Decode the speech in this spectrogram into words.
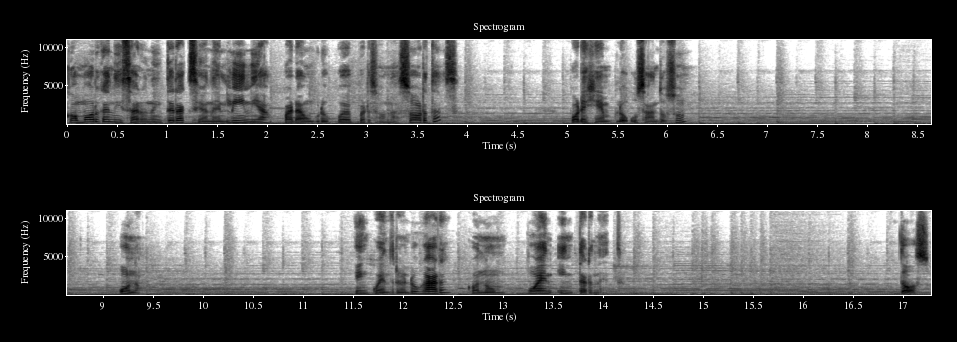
¿Cómo organizar una interacción en línea para un grupo de personas sordas? Por ejemplo, usando Zoom. 1. Encuentre un lugar con un buen internet. 2.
